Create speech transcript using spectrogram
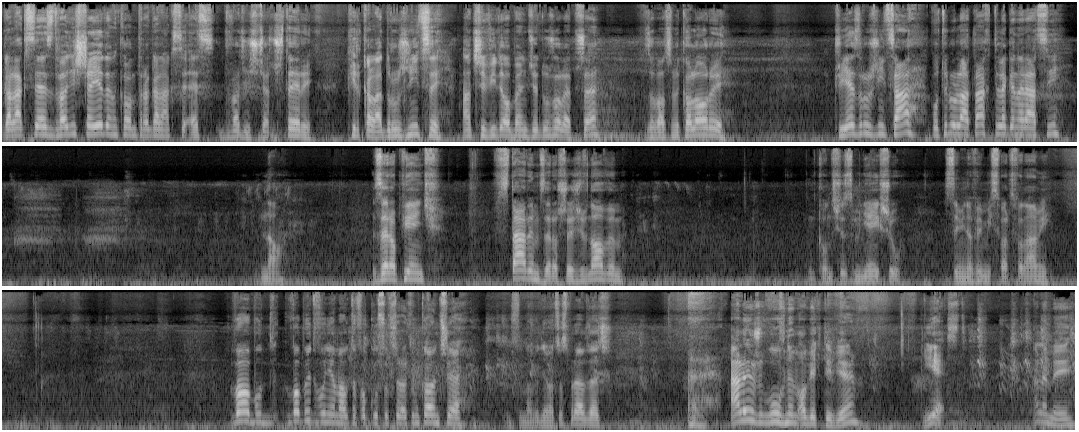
Galaxy S21 kontra Galaxy S24. Kilka lat różnicy. A czy wideo będzie dużo lepsze? Zobaczmy kolory. Czy jest różnica po tylu latach, tyle generacji? No. 0,5 w starym, 0,6 w nowym. Kąt się zmniejszył z tymi nowymi smartfonami. W, obu, w obydwu nie ma autofokusu w szerokim kącie, więc tu nawet nie ma co sprawdzać. Ale już w głównym obiektywie jest. Ale my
